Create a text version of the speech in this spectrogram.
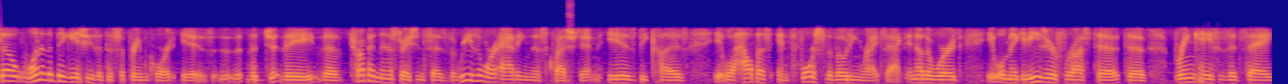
So one of the big issues at the Supreme Court is the, the the the, Trump administration says the reason we're adding this question is because it will help us enforce the Voting Rights Act. In other words, it will make it easier for us to to bring cases that say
